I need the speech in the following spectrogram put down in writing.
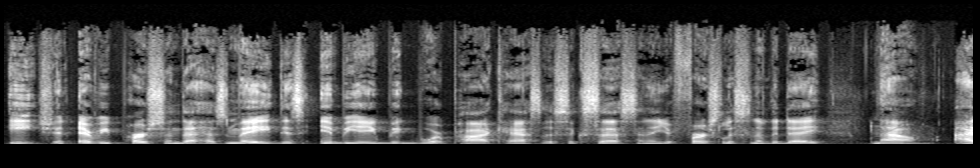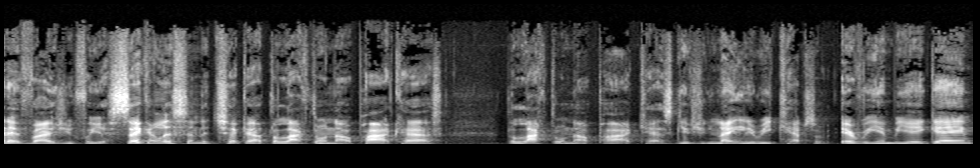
each and every person that has made this NBA Big Board podcast a success and in your first listen of the day. Now, I'd advise you for your second listen to check out the Locked On Now podcast. The Locked On Now podcast gives you nightly recaps of every NBA game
